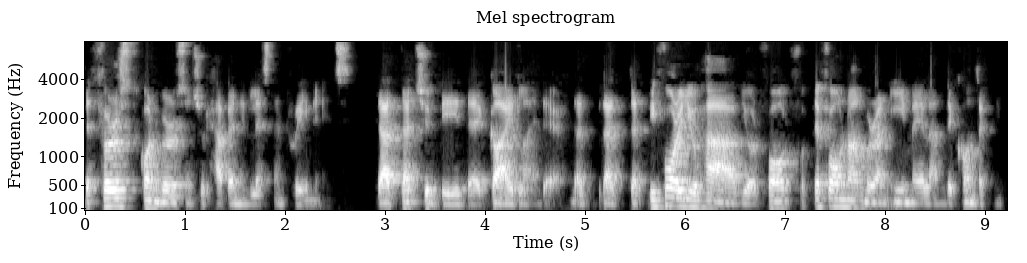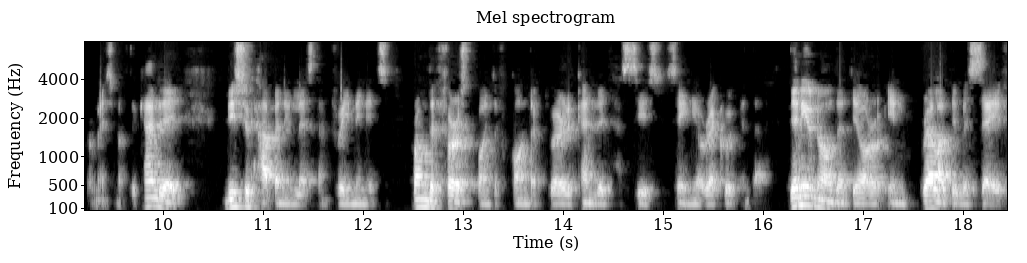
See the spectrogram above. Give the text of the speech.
the first conversion should happen in less than three minutes that that should be the guideline there. That that that before you have your phone, the phone number and email and the contact information of the candidate, this should happen in less than three minutes from the first point of contact where the candidate has seen your recruitment. Then you know that they are in relatively safe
